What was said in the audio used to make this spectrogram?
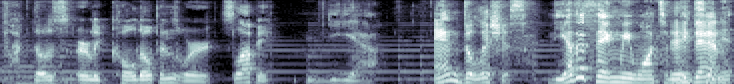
fuck, those early cold opens were sloppy. Yeah. And delicious. The other thing we want to Hey, mention, Dan, it,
